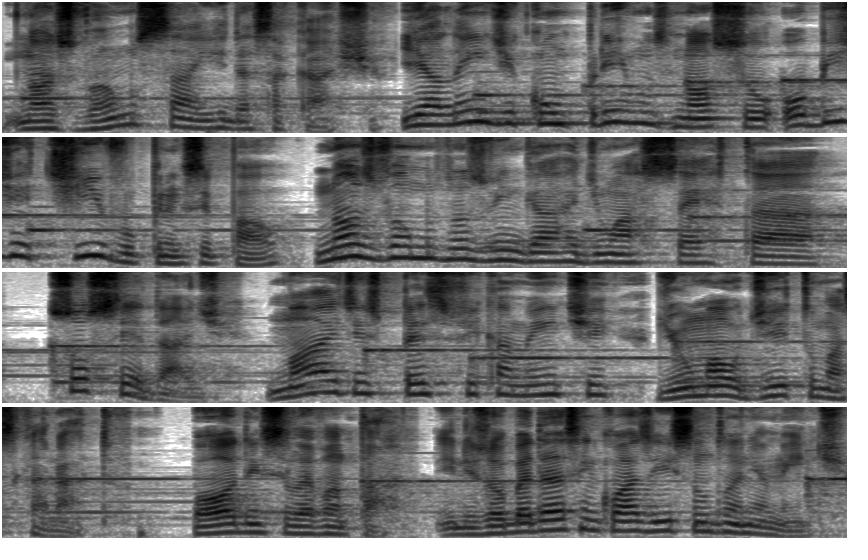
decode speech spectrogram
nós vamos sair dessa caixa. E além de cumprirmos nosso objetivo principal, nós vamos nos vingar de uma certa sociedade, mais especificamente de um maldito mascarado. Podem se levantar. Eles obedecem quase instantaneamente.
